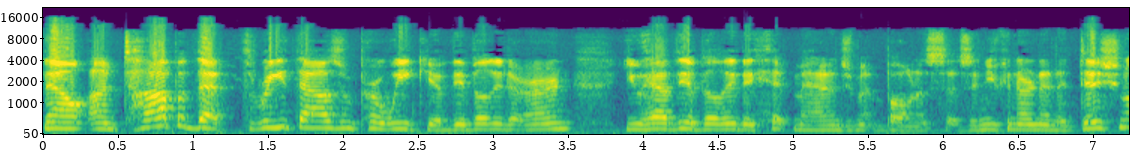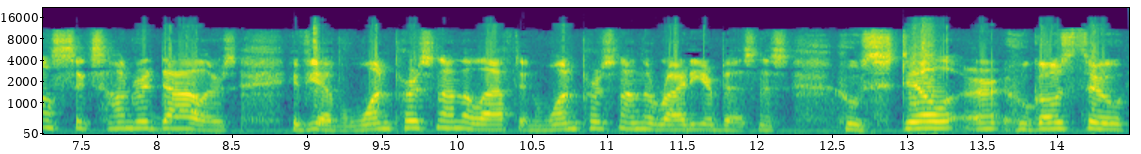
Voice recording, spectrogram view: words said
Now, on top of that 3000 per week you have the ability to earn, you have the ability to hit management bonuses. And you can earn an additional $600 if you have one person on the left and one person on the right of your business who still who goes through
